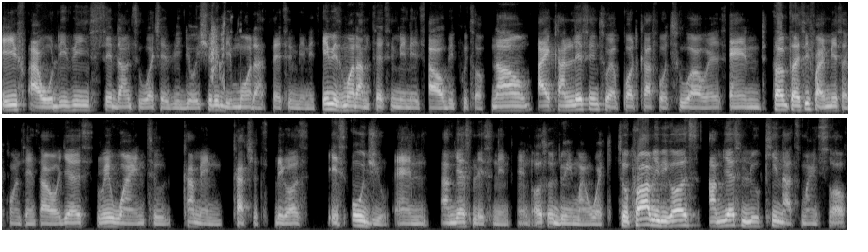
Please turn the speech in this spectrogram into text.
If I would even sit down to watch a video, it shouldn't be more than 30 minutes. If it's more than 30 minutes, I'll be put off. Now I can listen to a podcast for two hours, and sometimes if I miss a content, I'll just rewind to come and catch it because it's audio and I'm just listening and also doing my work. So probably because I'm just looking at myself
